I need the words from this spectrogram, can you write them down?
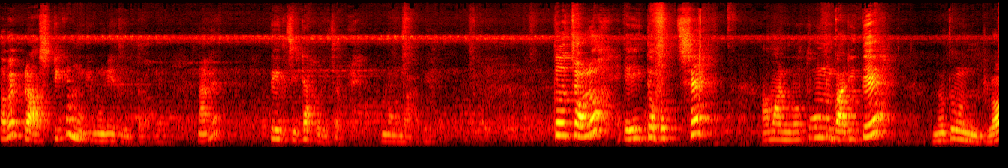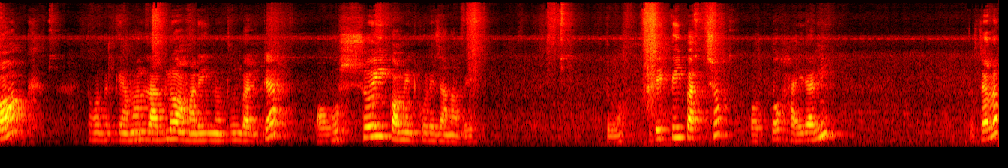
তবে প্লাস্টিকে মুড়ি মুড়িয়ে তুলতে হবে, নাহলে তেলচিটা হয়ে যাবে, নোংরা হবে। তো চলো, এই তো হচ্ছে। আমার নতুন বাড়িতে নতুন ব্লগ। তোমাদের কেমন লাগল আমার এই নতুন বাড়িটা? অবশ্যই কমেন্ট করে জানাবে। তো দেখতেই পাচ্ছ কত হাইরানি তো চলো,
